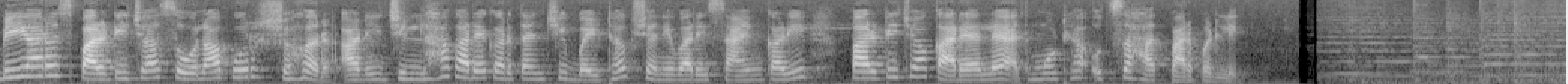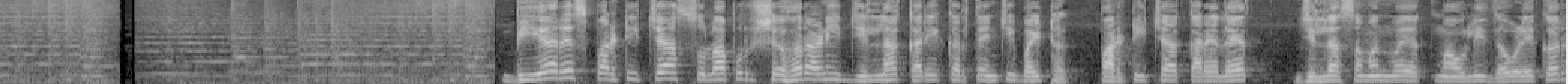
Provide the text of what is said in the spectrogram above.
बीआरएस पार्टीच्या सोलापूर शहर आणि जिल्हा कार्यकर्त्यांची बैठक शनिवारी सायंकाळी पार्टीच्या कार्यालयात मोठ्या उत्साहात पार पडली. बी आर एस पार्टीच्या सोलापूर शहर आणि जिल्हा कार्यकर्त्यांची बैठक. पार्टीच्या कार्यालयात जिल्हा समन्वयक माऊली जवळेकर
